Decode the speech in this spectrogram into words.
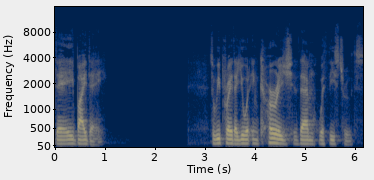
day by day. So we pray that you would encourage them with these truths.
